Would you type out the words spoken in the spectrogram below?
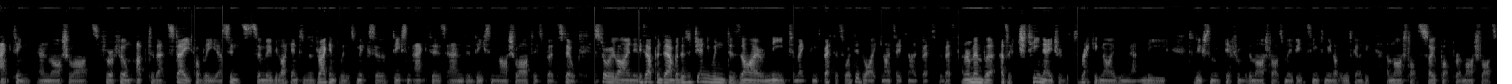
acting and martial arts for a film up to that stage. Probably uh, since a movie like Enter the Dragon, with its mix of decent actors and a decent martial artist, but still, the storyline is up and down. But there's a genuine desire and need to make things better. So I did like 1989's Best of the Best, and I remember as a teenager recognizing that need to do something different with a martial arts movie. It seemed to me like there was going to be a martial arts soap opera, a martial arts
